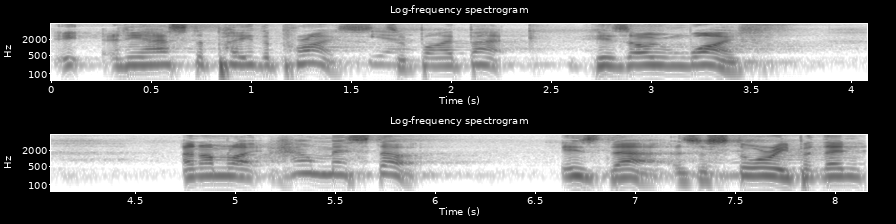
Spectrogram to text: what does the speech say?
he- and he has to pay the price Yeah. to buy back his own wife. And i'm like how messed up is that as a story but then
